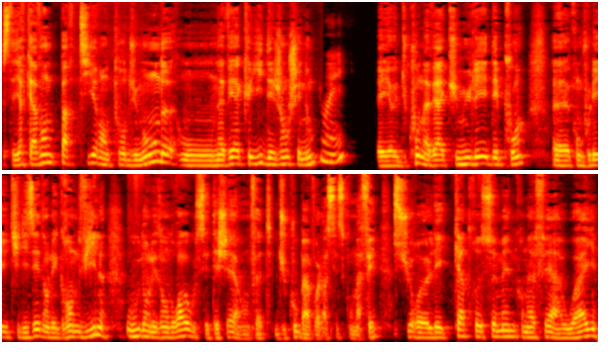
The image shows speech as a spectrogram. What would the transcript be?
C'est-à-dire qu'avant de partir en tour du monde, on avait accueilli des gens chez nous. Oui. Et du coup, on avait accumulé des points qu'on voulait utiliser dans les grandes villes ou dans les endroits où c'était cher, en fait. Du coup, bah voilà, c'est ce qu'on a fait. Sur les quatre semaines qu'on a fait à Hawaï,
